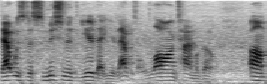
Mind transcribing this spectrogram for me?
That was the submission of the year that year. That was a long time ago. Um,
